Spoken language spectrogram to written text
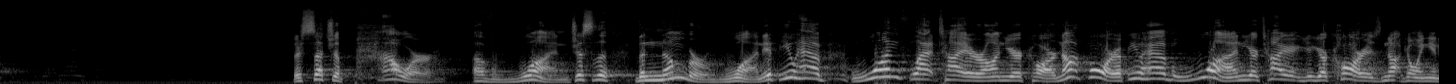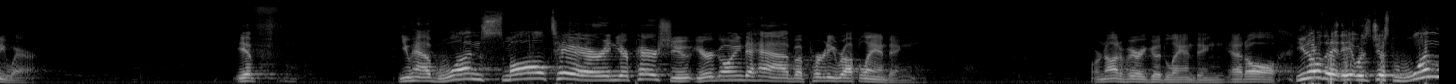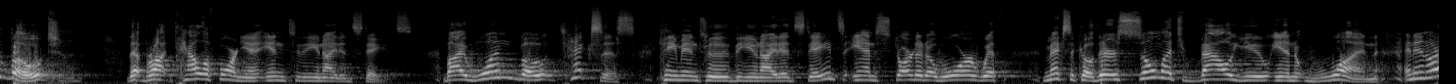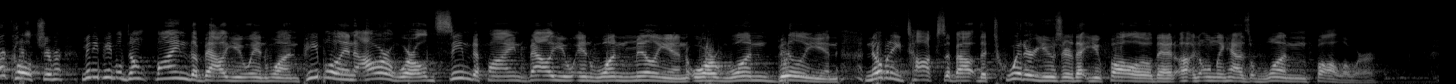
There's such a power of one, just the, the number one. If you have one flat tire on your car, not four, if you have one, your tire your car is not going anywhere. If you have one small tear in your parachute, you're going to have a pretty rough landing. Or not a very good landing at all. You know that it was just one vote that brought California into the United States. By one vote, Texas came into the United States and started a war with Mexico. There's so much value in one. And in our culture, many people don't find the value in one. People in our world seem to find value in one million or one billion. Nobody talks about the Twitter user that you follow that uh, only has one follower.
